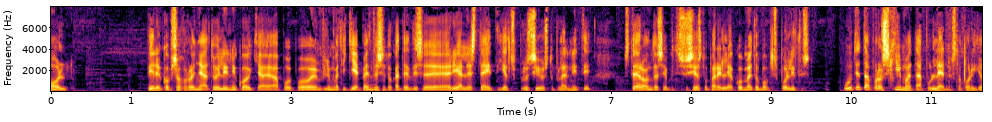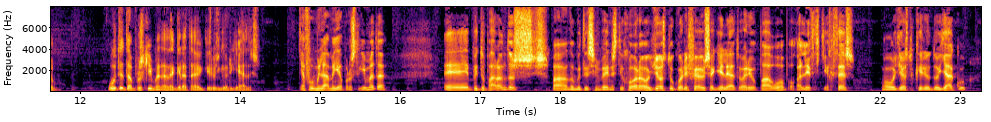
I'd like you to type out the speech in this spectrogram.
MOL πήρε κοψοχρονιά το ελληνικό και από εμβληματική επένδυση το κατέδυσε real estate για τους πλουσίους του πλανήτη, στερώντας επί της ουσίας το παρελιακό μέτωπο από τους πολίτες. Ούτε τα προσχήματα που λένε στο χωριό μου. Ούτε τα προσχήματα δεν κρατάει ο κ. Γεωργιάδης. Και αφού μιλάμε για προσχήματα, ε, επί του παρόντος, πάμε να δούμε τι συμβαίνει στη χώρα. Ο γιος του κορυφαίου εισαγγελέα του Αριού Πάγου αποκαλύφθηκε χθες, ο γιος του κ. Ντογιάκου, ε,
